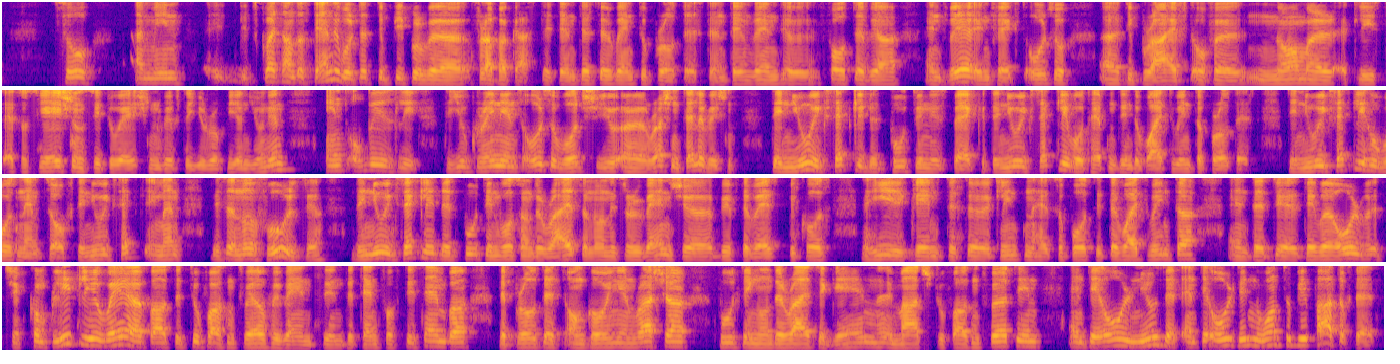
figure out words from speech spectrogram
So, I mean, it's quite understandable that the people were flabbergasted and that they went to protest and then when they thought they were and were in fact also uh, deprived of a normal at least association situation with the European Union and obviously the Ukrainians also watch uh, Russian television they knew exactly that Putin is back. They knew exactly what happened in the White Winter protest. They knew exactly who was Nemtsov. They knew exactly, man, these are no fools. Yeah? They knew exactly that Putin was on the rise and on his revenge uh, with the West because he claimed that uh, Clinton had supported the White Winter and that uh, they were all completely aware about the 2012 events in the 10th of December, the protest ongoing in Russia, Putin on the rise again in March 2013, and they all knew that, and they all didn't want to be part of that.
